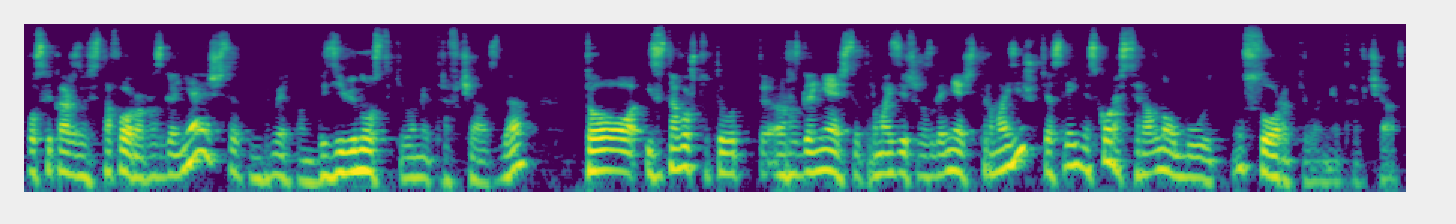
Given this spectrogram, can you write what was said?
после каждого светофора разгоняешься, например, там, до 90 км в час, да, то из-за того, что ты вот разгоняешься, тормозишь, разгоняешься, тормозишь, у тебя средняя скорость все равно будет ну, 40 км в час.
